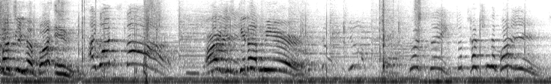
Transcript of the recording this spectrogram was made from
touching the button. I got stuck. Alright, just get up here. What thing? Stop touching the button.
